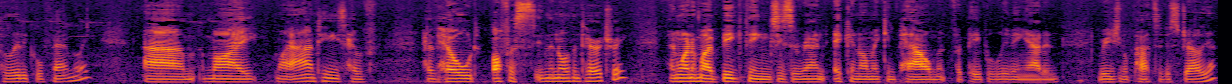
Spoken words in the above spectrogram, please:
political family. Um, my, my aunties have, have held office in the Northern Territory, and one of my big things is around economic empowerment for people living out in regional parts of Australia.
